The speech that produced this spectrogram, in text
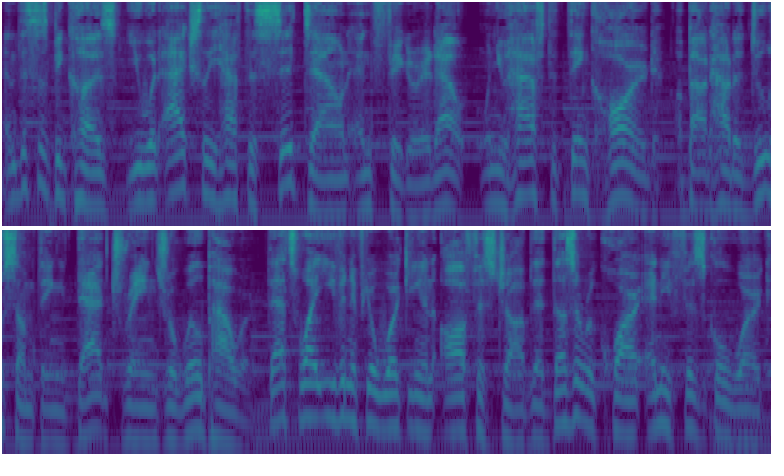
And this is because you would actually have to sit down and figure it out. When you have to think hard about how to do something, that drains your willpower. That's why even if you're working an office job that doesn't require any physical work,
